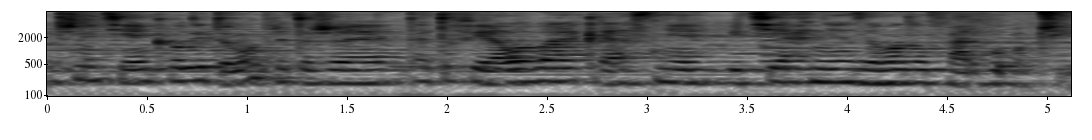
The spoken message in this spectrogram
Očný tieň kvôli tomu, pretože táto fialová krásne vytiahne zelenú farbu očí.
